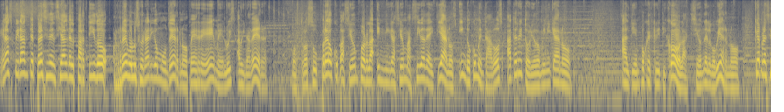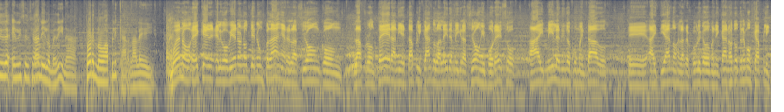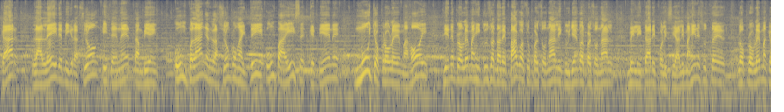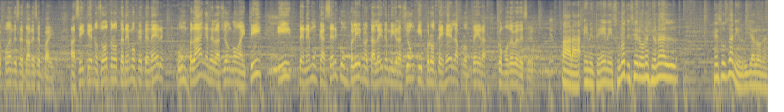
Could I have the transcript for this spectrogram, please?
El aspirante presidencial del Partido Revolucionario Moderno, PRM, Luis Abinader, mostró su preocupación por la inmigración masiva de haitianos indocumentados a territorio dominicano, al tiempo que criticó la acción del gobierno que preside el licenciado Danilo Medina por no aplicar la ley. Bueno, es que el gobierno no tiene un plan en relación con la frontera ni está aplicando la ley de migración y por eso hay miles de indocumentados eh, haitianos en la República Dominicana. Nosotros tenemos que aplicar la ley de migración y tener también un plan en relación con Haití, un país que tiene muchos problemas. Hoy tiene problemas incluso hasta de pago a su personal, incluyendo al personal militar y policial. Imagínense ustedes los problemas que pueden desatar ese país. Así que nosotros tenemos que tener un plan en relación con Haití y tenemos que hacer cumplir nuestra ley de migración y proteger la frontera como debe de ser. Para NTN, su noticiero regional, Jesús Daniel Villalona.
